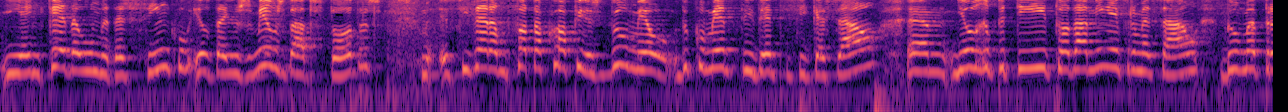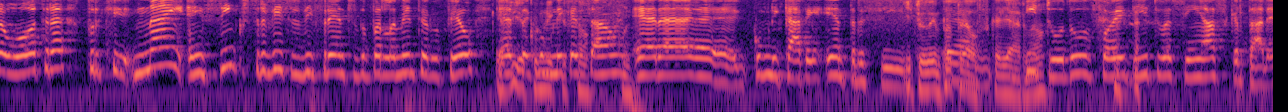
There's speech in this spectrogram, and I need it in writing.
e em cada uma das cinco eu dei os meus dados todos, fizeram-me fotocópias do meu documento de identificação e um, eu repeti toda a minha informação de uma para outra, porque nem em cinco serviços diferentes do Parlamento Europeu Havia essa comunicação, comunicação era uh, comunicada entre si. E tudo em papel, um, se calhar, não? E tudo foi dito assim à secretária.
